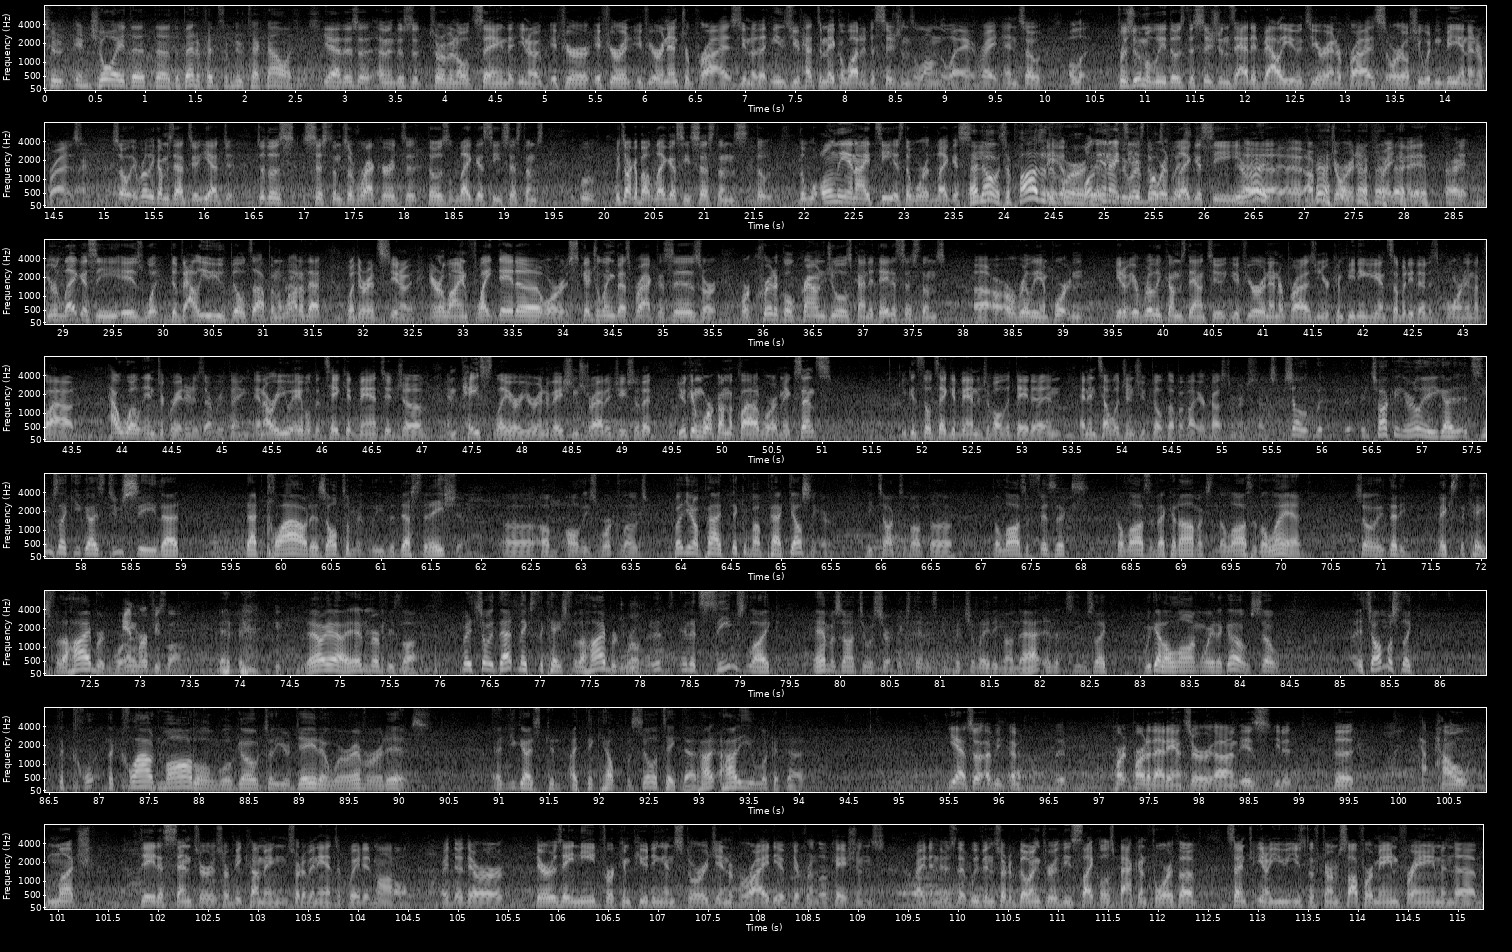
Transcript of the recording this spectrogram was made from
to enjoy the, the, the benefits of new technologies? Yeah, there's a, I mean, there's a sort of an old saying that you know, if you're if you're an, if you're an enterprise, you know, that means you've had to make a lot of decisions along the way, right? And so, presumably, those decisions added value to your enterprise, or else you wouldn't be an enterprise. So it really comes down to yeah, to, to those systems of records, those legacy systems. We talk about legacy systems. The, the only in IT is the word legacy. I know, it's a positive Yeah, word. Only in IT is the word places. legacy You're uh, a, a pejorative, right? You know, it- Your legacy is what the value you've built up, and a lot of that, whether it's you know airline flight data or scheduling best practices or or critical crown jewels kind of data systems, uh, are, are really important. You know, it really comes down to if you're an enterprise and you're competing against somebody that is born in the cloud, how well integrated is everything, and are you able to take advantage of and pace layer your innovation strategy so that you can work on the cloud where it makes sense, you can still take advantage of all the data and, and intelligence you've built up about your customers. So, but in talking earlier, you guys, it seems like you guys do see that that cloud is ultimately the destination uh, of all these workloads. But you know, Pat, think about Pat Gelsinger. He talks about the, the laws of physics, the laws of economics, and the laws of the land. So then he makes the case for the hybrid world. And Murphy's Law. And, yeah, yeah, and Murphy's Law. But so that makes the case for the hybrid world, and it, and it seems like Amazon to a certain extent is capitulating on that, and it seems like we got a long way to go. So it's almost like the, cl the cloud model will go to your data wherever it is. And you guys can, I think, help facilitate that. How, how do you look at that? Yeah, so I mean, uh, part, part of that answer um, is you know, the, how much data centers are becoming sort of an antiquated model. Right? There, there, are, there is a need for computing and storage in a variety of different locations. Right? And there's that we've been sort of going through these cycles back and forth of, you know, you use the term software mainframe and the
